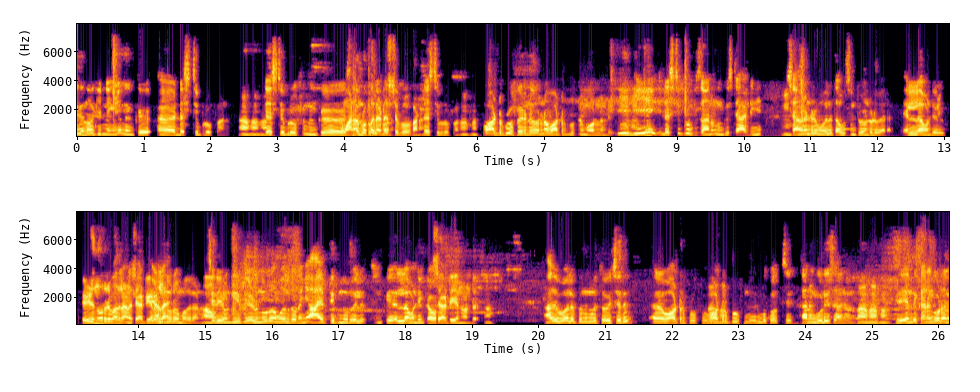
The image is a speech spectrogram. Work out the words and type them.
ഇത്? നോക്കിയിട്ടുണ്ടെങ്കിൽ നിങ്ങൾക്ക് ഡസ്റ്റ് പ്രൂഫ് ആണ്. ഡസ്റ്റ് പ്രൂഫ് നിങ്ങൾക്ക് വാട്ടർ പ്രൂഫ് അല്ല ഡസ്റ്റ് പ്രൂഫ് ആണ്. ഡസ്റ്റ് പ്രൂഫ് ആണ്. വാട്ടർ പ്രൂഫ് എന്ന് പറഞ്ഞാൽ വാട്ടർ പ്രൂഫിന് മോഡലുണ്ട് ഈ ഡസ്റ്റ് പ്രൂഫ് സാധനം നിങ്ങൾക്ക് സ്റ്റാർട്ടിങ്. സെവൻ ഹൺഡ്രഡ് മുതൽ തൗസൻഡ് ടു ഹൺഡ്രഡ് വരെ എല്ലാ വണ്ടികൾക്കും. എഴുന്നൂറ് രൂപ മുതലാണ് സ്റ്റാർട്ട് ചെയ്യുന്നത് എഴുന്നൂറ് രൂപ മുതലാണ്. ചെറിയ വണ്ടികൾക്ക് എഴുന്നൂറ് രൂപ മുതൽ തുടങ്ങി ആയിരത്തി ഇരുന്നൂറ് വരെ നിങ്ങൾക്ക് എല്ലാ വണ്ടിയും കവർ സ്റ്റാർട്ട് ചെയ്യുന്നുണ്ട്. അതുപോലെ ഇപ്പൊ നിങ്ങൾ ചോദിച്ചത് വാട്ടർ പ്രൂഫ് വാട്ടർ പ്രൂഫ് എന്ന് വരുമ്പോൾ കുറച്ച് കനം കൂടിയ സാധനമാണ്. ഇത് എന്ത് കനം കൂടാൻ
